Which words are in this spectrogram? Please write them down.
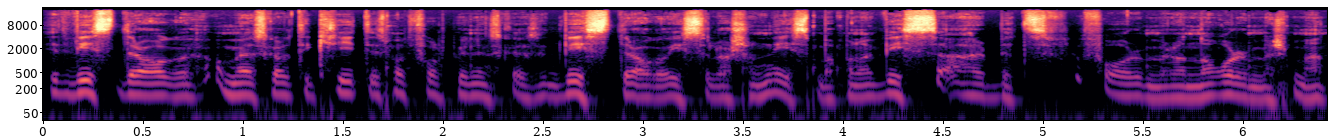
ett visst drag, om jag ska vara lite kritisk mot folkbildningen, ska ett visst drag av isolationism. Att man har vissa arbetsformer och normer som man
